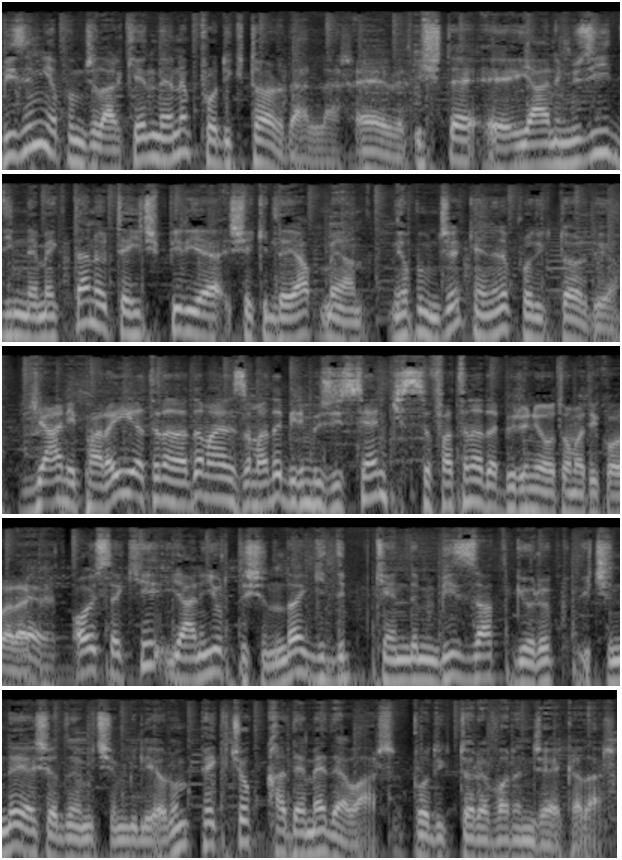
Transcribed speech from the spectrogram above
Bizim yapımcılar kendilerine prodüktör derler. Evet. İşte e, yani müziği dinlemekten öte hiçbir ya- şekilde yapmayan yapımcı kendine prodüktör diyor. Yani parayı yatıran adam aynı zamanda bir müzisyen ki sıfatına da bürünüyor otomatik olarak. Evet. Oysa ki yani yurt dışında gidip kendim bizzat görüp içinde yaşadığım için biliyorum. Pek çok kademe de var prodüktöre varıncaya kadar.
